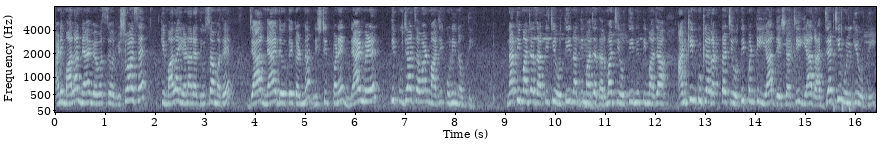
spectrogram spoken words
आणि मला न्याय व्यवस्थेवर विश्वास आहे की मला येणाऱ्या दिवसामध्ये ज्या न्यायदेवतेकडनं निश्चितपणे न्याय मिळेल ती पूजा चव्हाण माझी कोणी नव्हती. ना ती माझ्या जातीची होती ना ती माझ्या धर्माची होती ना ती माझ्या आणखीन कुठल्या रक्ताची होती पण ती या देशाची या राज्याची मुलगी होती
